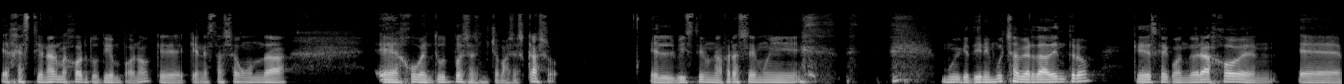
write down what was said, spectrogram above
eh, gestionar mejor tu tiempo, ¿no? Que, en esta segunda eh, juventud pues es mucho más escaso. Él viste una frase muy, muy que tiene mucha verdad dentro, que es que cuando era joven eh,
